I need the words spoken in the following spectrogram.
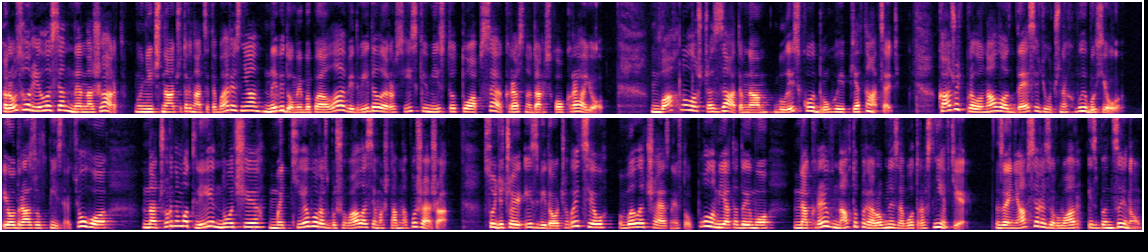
Розгорілося не на жарт. У ніч на 14 березня невідомі БПЛА відвідали російське місто Туапсе Краснодарського краю. Бахнуло ще затемна, близько 2.15. Кажуть, пролунало 10 гучних вибухів. І одразу після цього на чорному тлі ночі миттєво розбушувалася масштабна пожежа. Судячи із відео очевидців, величезний стовп полум'я та диму накрив нафтопереробний завод Роснефті. Зайнявся резервуар із бензином.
